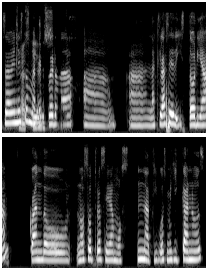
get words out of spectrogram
Saben, esto me recuerda a, la clase de historia cuando nosotros éramos nativos mexicanos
